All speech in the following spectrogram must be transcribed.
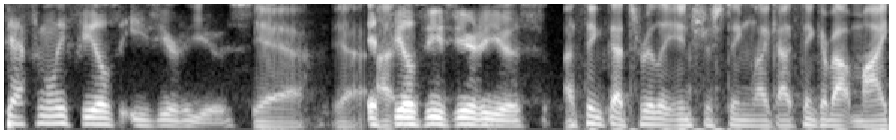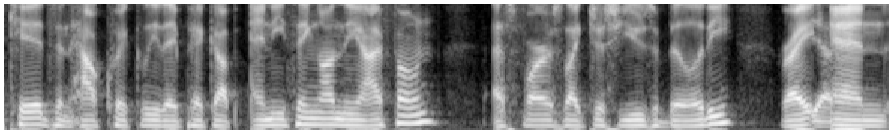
definitely feels easier to use. Yeah. Yeah. It I- feels easier to use. I think that's really interesting. Like I think about my kids and how quickly they pick up anything on the iPhone as far as like just usability, right? Yes. And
